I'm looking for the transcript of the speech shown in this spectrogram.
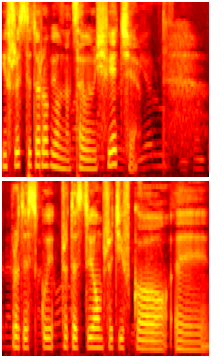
I wszyscy to robią na całym świecie. Protestują przeciwko y,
